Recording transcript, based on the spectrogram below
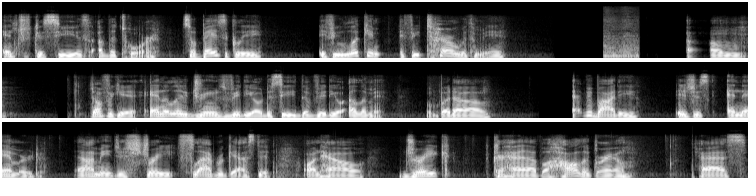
intricacies of the tour. So basically, if you look at, if you turn with me, um, don't forget Analytic Dreamz video to see the video element. But uh, everybody is just enamored and I mean just straight flabbergasted on how Drake could have a hologram pass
